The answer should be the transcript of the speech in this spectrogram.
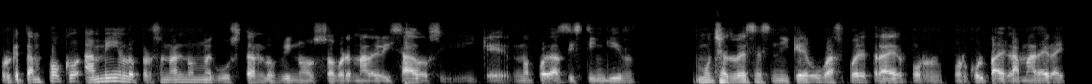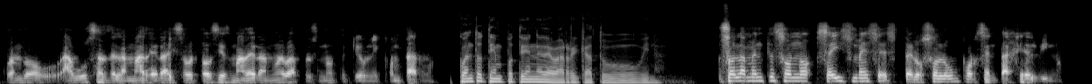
porque tampoco, a mí en lo personal no me gustan los vinos sobremaderizados y que no puedas distinguir muchas veces ni qué uvas puede traer por, por culpa de la madera y cuando abusas de la madera y sobre todo si es madera nueva, pues no te quiero ni contar, ¿no? ¿Cuánto tiempo tiene de barrica tu vino? Solamente son seis meses, pero solo un porcentaje del vino,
